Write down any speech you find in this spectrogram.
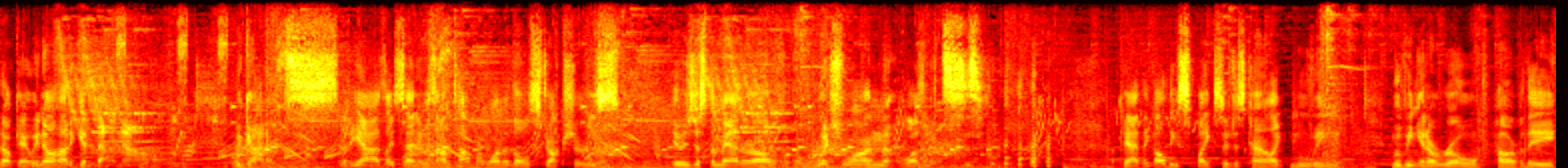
But okay, we know how to get that now. We got it. But yeah, as I said, it was on top of one of those structures. It was just a matter of which one was it. okay, I think all these spikes are just kind of like moving moving in a row. However they...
